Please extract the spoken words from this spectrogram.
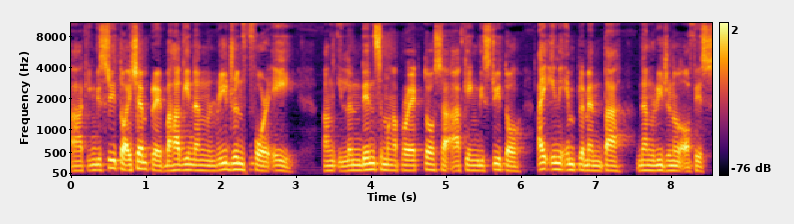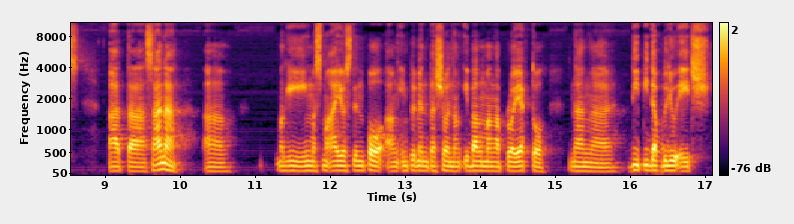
aking distrito ay syempre bahagi ng Region 4A. Ang ilan din sa mga proyekto sa aking distrito ay iniimplementa ng regional office. At ah, sana ah, magiging mas maayos din po ang implementasyon ng ibang mga proyekto ng ah, DPWH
